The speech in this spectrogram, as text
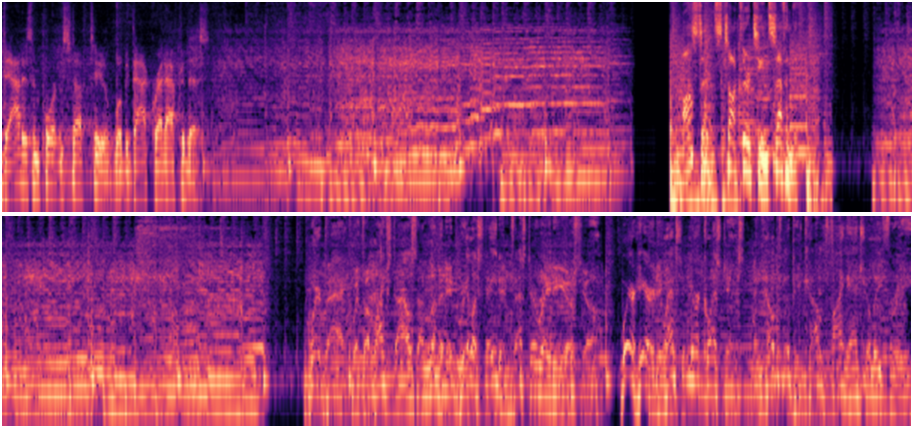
That is important stuff too. We'll be back right after this. Austin's Talk 1370. With the Lifestyles Unlimited Real Estate Investor Radio Show. We're here to answer your questions and help you become financially free.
